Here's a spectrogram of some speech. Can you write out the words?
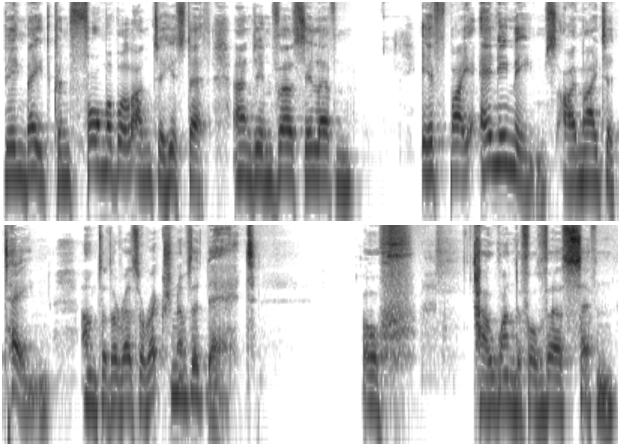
being made conformable unto his death. And in verse 11, if by any means I might attain unto the resurrection of the dead. Oh, how wonderful. Verse 7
